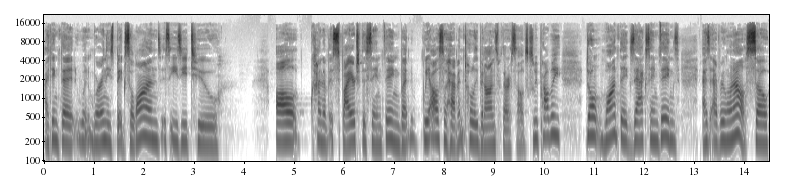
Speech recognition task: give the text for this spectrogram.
I think that when we're in these big salons, it's easy to all kind of aspire to the same thing, but we also haven't totally been honest with ourselves because we probably don't want the exact same things as everyone else. So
